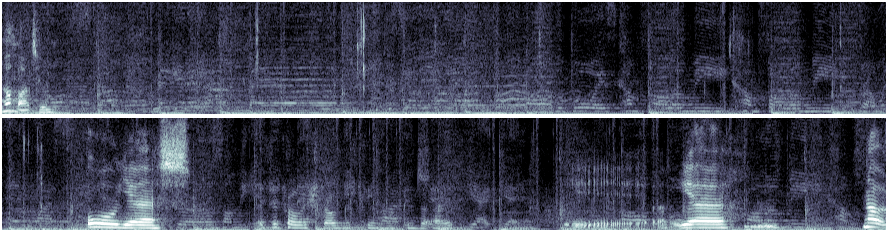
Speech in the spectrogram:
Not my team. Oh yes. This is probably the strongest team I can put out. Yeah. yeah. No,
